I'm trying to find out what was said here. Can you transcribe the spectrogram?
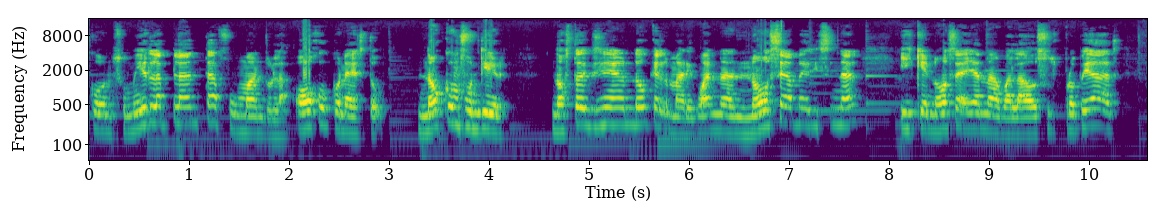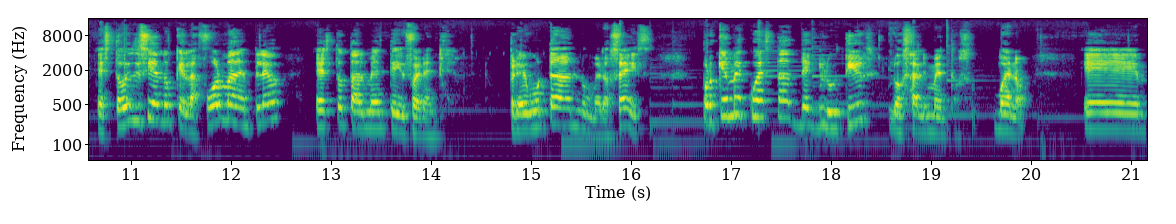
consumir la planta fumándola. Ojo con esto, no confundir. No estoy diciendo que la marihuana no sea medicinal y que no se hayan avalado sus propiedades. Estoy diciendo que la forma de empleo es totalmente diferente. Pregunta número 6. ¿Por qué me cuesta deglutir los alimentos? Bueno, eh,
